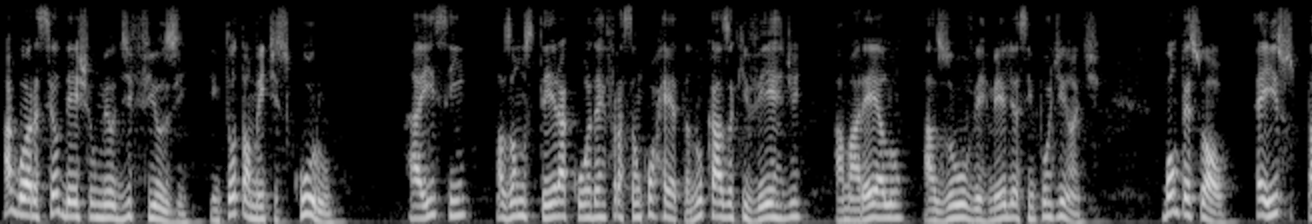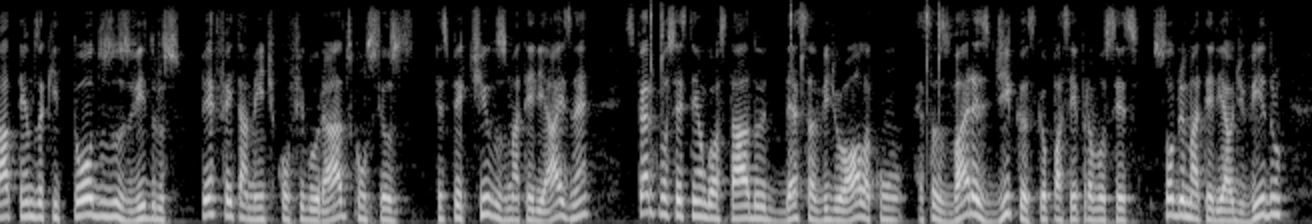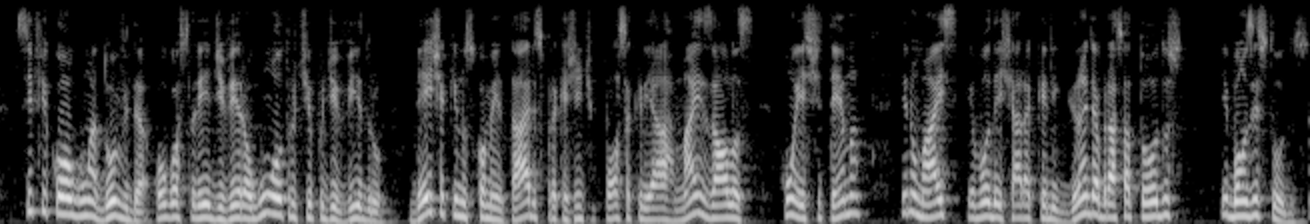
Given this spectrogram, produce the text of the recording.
Agora, se eu deixo o meu diffuse em totalmente escuro, aí sim nós vamos ter a cor da refração correta. No caso aqui verde, amarelo, azul, vermelho e assim por diante. Bom pessoal, é isso, tá? Temos aqui todos os vidros perfeitamente configurados com seus respectivos materiais, né? Espero que vocês tenham gostado dessa videoaula com essas várias dicas que eu passei para vocês sobre material de vidro. Se ficou alguma dúvida ou gostaria de ver algum outro tipo de vidro, deixe aqui nos comentários para que a gente possa criar mais aulas com este tema. E no mais, eu vou deixar aquele grande abraço a todos e bons estudos!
